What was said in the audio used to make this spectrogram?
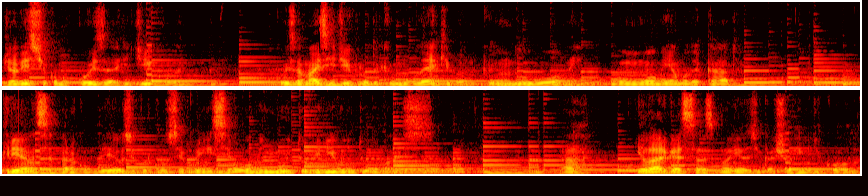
Já viste como coisa ridícula, coisa mais ridícula do que um moleque bancando o homem, ou um homem amolecado? Criança para com Deus e, por consequência, homem muito viril em tudo mais. Ah, e larga essas manhas de cachorrinho de colo.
